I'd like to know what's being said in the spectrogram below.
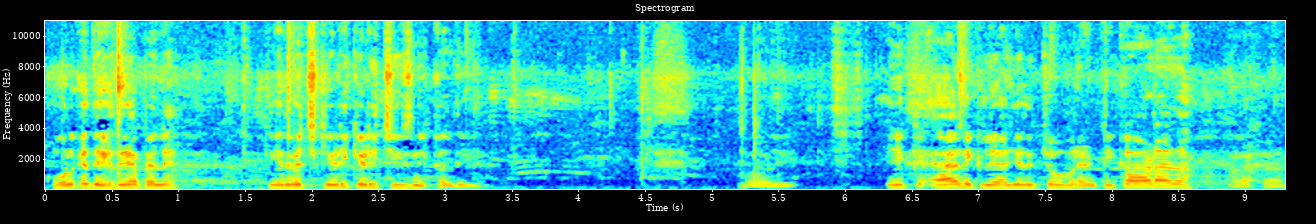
ਖੋਲ ਕੇ ਦੇਖਦੇ ਆ ਪਹਿਲੇ। ਕਿ ਇਹਦੇ ਵਿੱਚ ਕਿਹੜੀ ਕਿਹੜੀ ਚੀਜ਼ ਨਿਕਲਦੀ ਹੈ। ਲਓ ਜੀ, ਇੱਕ ਇਹ ਨਿਕਲਿਆ ਜੀ ਇਹਦੇ ਵਿੱਚੋਂ ਵਾਰੰਟੀ ਕਾਰਡ ਆ ਇਹਦਾ, ਮੇਰਾ ਖਿਆਲ।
